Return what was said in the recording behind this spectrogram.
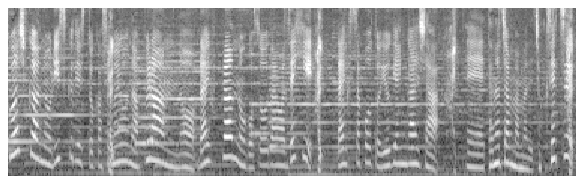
詳しくあのリスクですとかそのようなプランの、ライフプランのご相談はぜひ、はい。ライフサポート有限会社、い。えー、たなちゃんマンまで直接はい。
